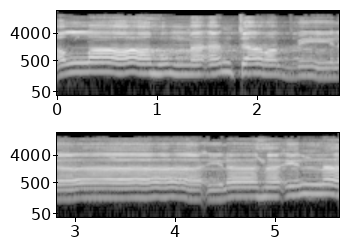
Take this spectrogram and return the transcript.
اللهم أنت ربي لا إله إلا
